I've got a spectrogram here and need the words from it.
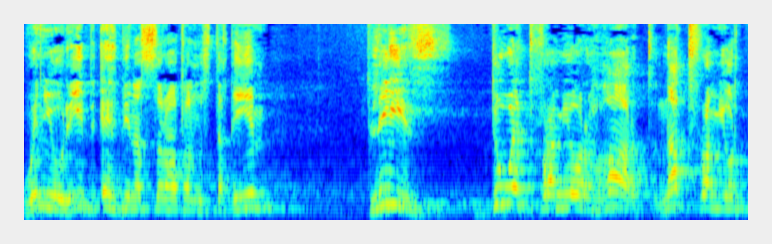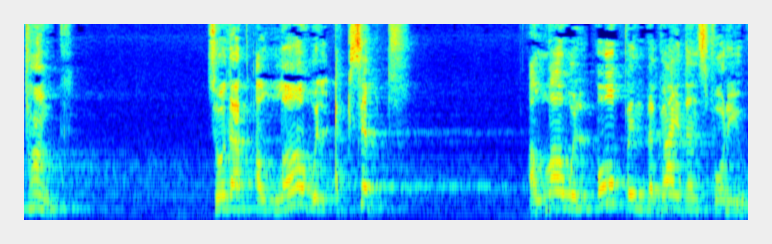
When you read Ihdina Sirat al please do it from your heart, not from your tongue. So that Allah will accept. Allah will open the guidance for you.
